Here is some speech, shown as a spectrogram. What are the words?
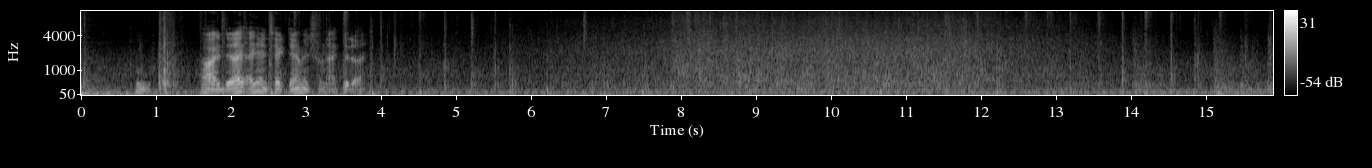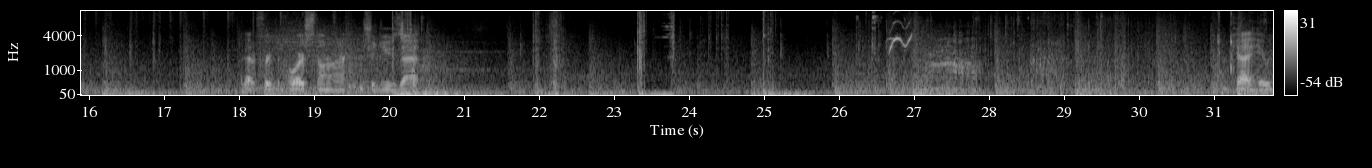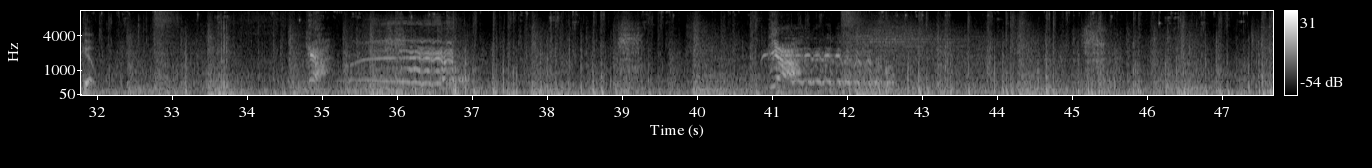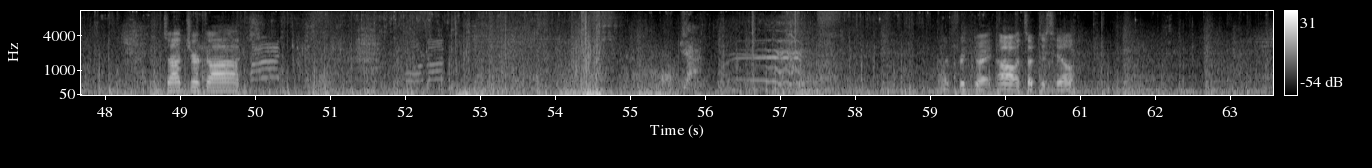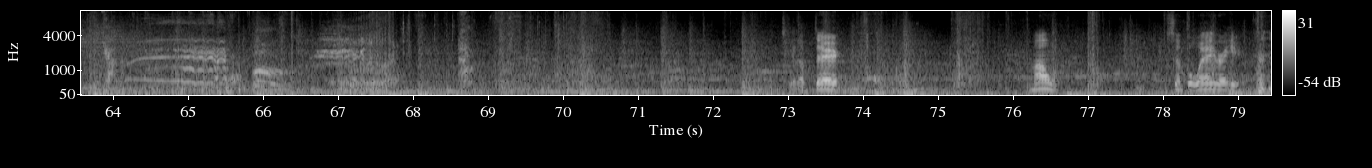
ooh. Oh, did I? I didn't take damage from that, did I? I got a freaking horse, don't I? I should use that. Okay, here we go. Up, jerk offs? How the frick do I? Oh, it's up this hill. Right here.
